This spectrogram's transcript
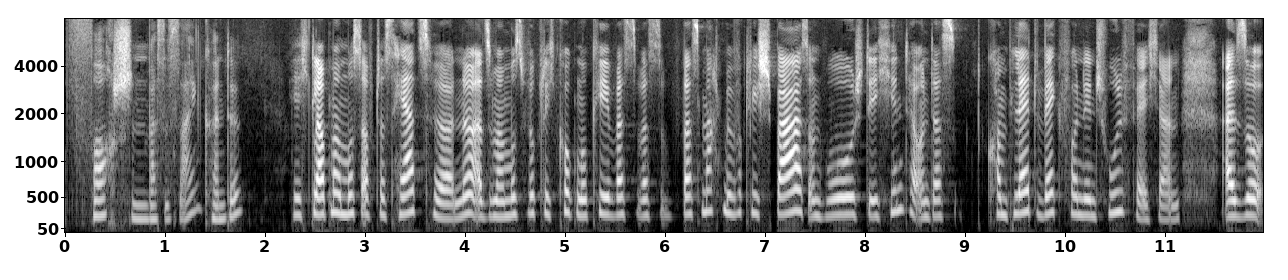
forschen, was es sein könnte? Ich glaube, man muss auf das Herz hören. Ne? Also man muss wirklich gucken, okay, was, was, was macht mir wirklich Spaß und wo stehe ich hinter? Und das komplett weg von den Schulfächern. Also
